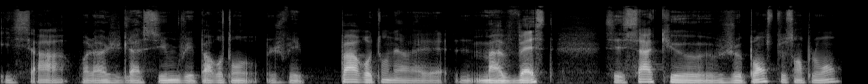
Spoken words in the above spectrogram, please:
et ça voilà je l'assume. Je vais pas retourner je vais pas retourner ma, veste. C'est ça que je pense tout simplement.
